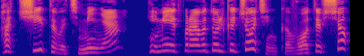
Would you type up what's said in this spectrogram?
Отчитывать меня Имеет право только тетенька, вот и все.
